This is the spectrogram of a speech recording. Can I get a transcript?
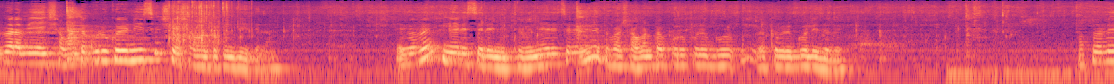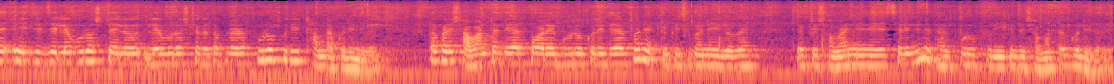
এবার আমি এই সাবানটা গুঁড়ো করে নিয়েছি, সেই সাবানটুকুন দিয়ে দিলাম। এভাবে নেড়ে চেড়ে নিতে হবে। নেড়ে চেড়ে নিলে তারপর সাবানটা পুরোপুরি একেবারে গলে যাবে। আপনারা এই যে যে লেবু রসটা এলো, লেবু রসটাকে তো আপনারা পুরোপুরি ঠান্ডা করে নেবেন। তারপরে সাবানটা দেওয়ার পরে, গুঁড়ো করে দেওয়ার পরে একটু কিছুক্ষণ এইভাবে একটু সময় নিয়ে নেড়ে ছেড়ে নিলে তাহলে পুরোপুরি কিন্তু সাবানটা গলে যাবে।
